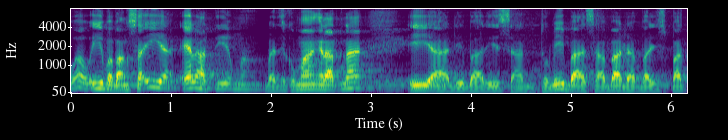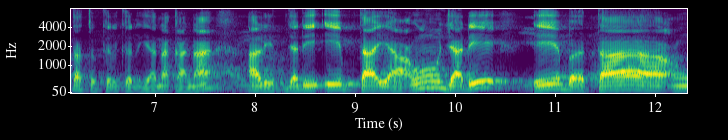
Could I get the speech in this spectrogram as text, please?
Wow iya bangsa iya. Elat iya mah berarti kumaha ngelatna? Iya di barisan. Tumi bahasa bada baris patah tukirkeun iana kana alif. Jadi ibtayau jadi ibta'u.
